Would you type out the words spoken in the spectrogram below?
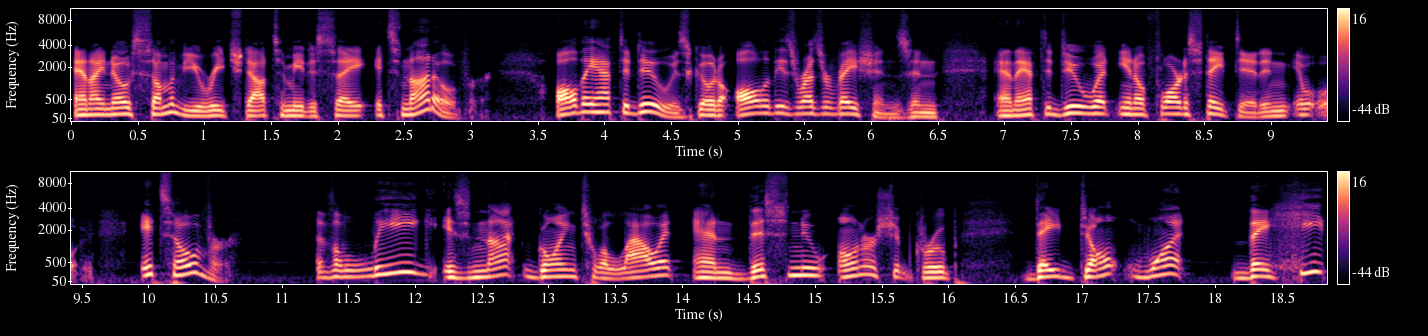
And I know some of you reached out to me to say it's not over. All they have to do is go to all of these reservations and and they have to do what, you know, Florida State did and it, it's over. The league is not going to allow it and this new ownership group they don't want the heat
